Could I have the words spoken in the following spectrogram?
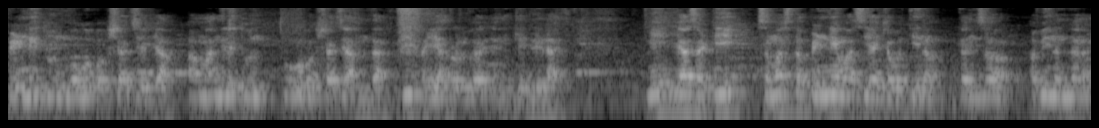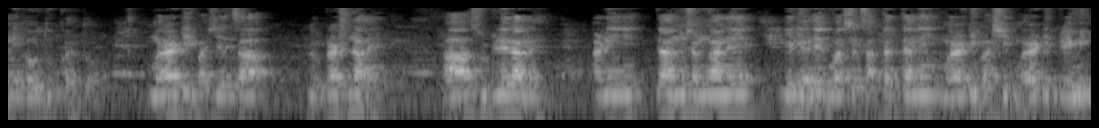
पेडणेतून मोगो पक्षाचे ज्या मांद्रेतून मोगो पक्षाचे आमदार जितभाई आरोलकर यांनी केलेलं आहे. मी यासाठी समस्त पेडणेवासियाच्या वतीनं त्यांचं अभिनंदन आणि कौतुक करतो. मराठी भाषेचा जो प्रश्न आहे हा सुटलेला नाही. आणि त्या अनुषंगाने गेली अनेक वर्ष सातत्याने मराठी भाषिक मराठी प्रेमी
